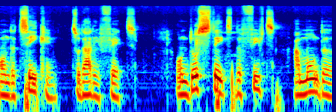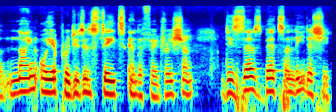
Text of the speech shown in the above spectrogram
undertaking to that effect. Ondo State, the fifth among the nine oil producing states in the Federation, deserves better leadership.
